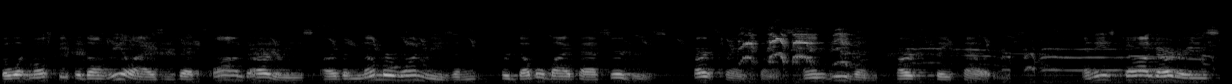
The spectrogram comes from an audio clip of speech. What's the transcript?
But what most people don't realize is that clogged arteries are the number one reason for double bypass surgeries, heart transplants, and even heart fatalities. And these clogged arteries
